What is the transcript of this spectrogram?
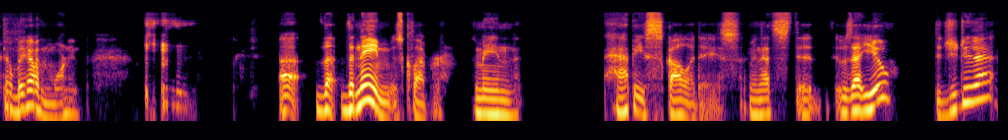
Gotta wake up in the morning. uh the the name is clever. I mean, happy Skalidays. I mean, that's was that you? Did you do that?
